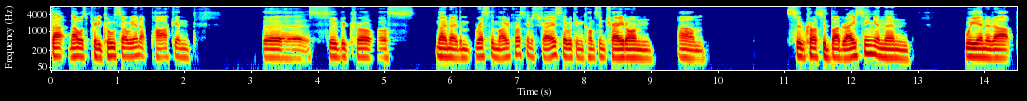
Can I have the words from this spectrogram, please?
that that was pretty cool. So we end up parking the Supercross no, no, the rest of the motocross in Australia, so we can concentrate on um, Supercross with Bud Racing, and then we ended up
